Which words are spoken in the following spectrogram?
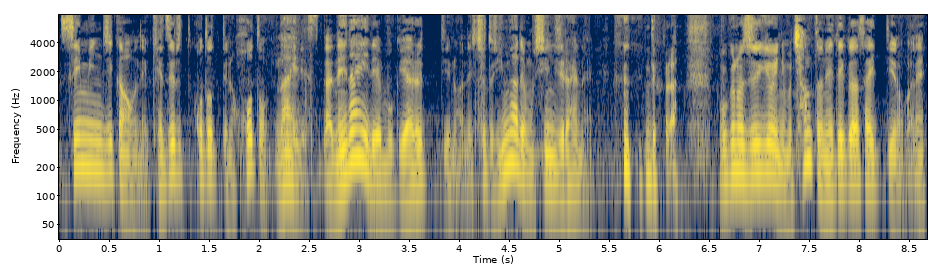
ー、睡眠時間をね、削ることっていうのはほとんどないです。だ寝ないで僕やるっていうのはね、ちょっと今でも信じられない。だから、僕の従業員にもちゃんと寝てくださいっていうのがね、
